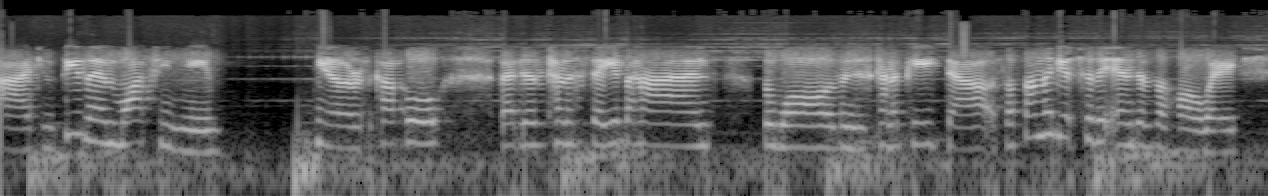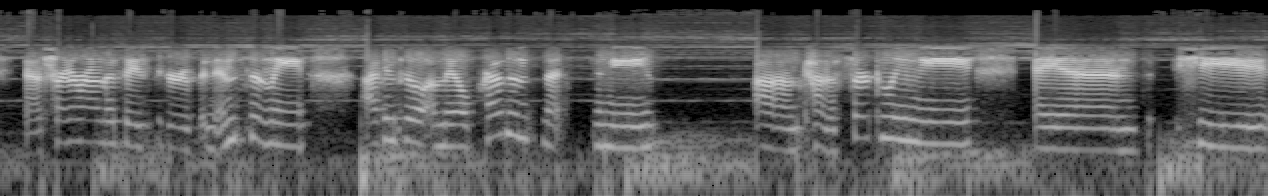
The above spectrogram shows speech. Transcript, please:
I can see them watching me. You know, there was a couple that just kind of stayed behind the walls and just kind of peeked out. So I finally get to the end of the hallway and I turn around to face the group, and instantly I can feel a male presence next to me, um, kind of circling me, and he,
